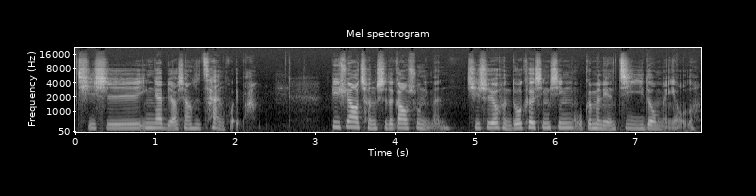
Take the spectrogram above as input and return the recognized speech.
其实应该比较像是忏悔吧。必须要诚实的告诉你们，其实有很多颗星星，我根本连记忆都没有了。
